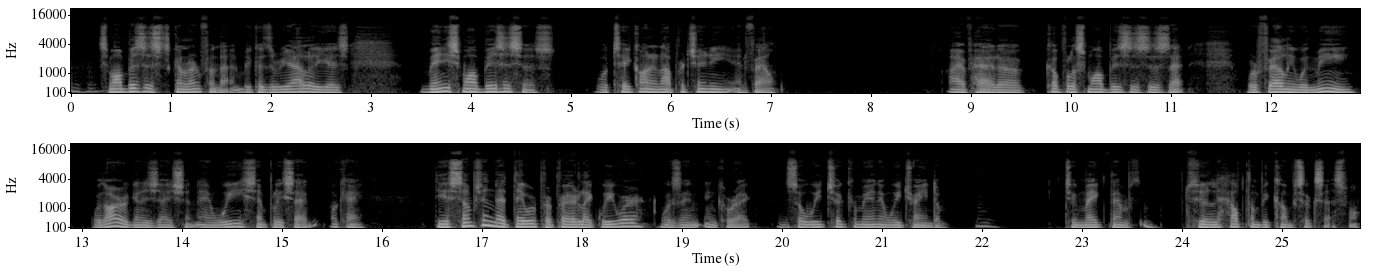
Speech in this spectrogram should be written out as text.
Mm-hmm. Small businesses can learn from that because the reality is many small businesses will take on an opportunity and fail. I've had a couple of small businesses that were failing with me, with our organization, and we simply said, okay, the assumption that they were prepared like we were was in, incorrect. And so we took them in and we trained them mm. to make them, to help them become successful.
